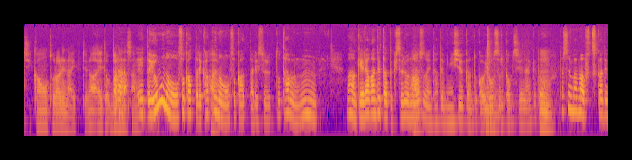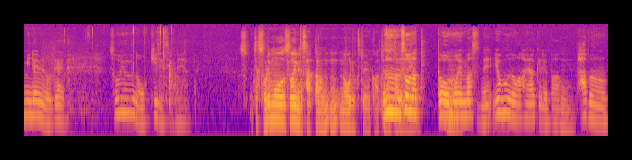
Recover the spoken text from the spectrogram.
時間を取られないっていうのは、えっとバナナさん、えー、と読むのが遅かったり書くのが遅かったりすると、多分、まあ、ゲラが出た時それを直すのに例えば2週間とかを要するかもしれないけど、うん。私の場合まあ2日で見れるのでそういうの大きいですよねやっぱじゃあそれもそういう意味で作家のん能力というかトり。ータルでうん、そうだと思いますね、読むのが早ければ、うん多分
